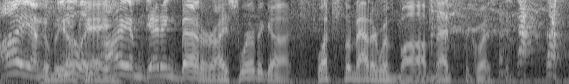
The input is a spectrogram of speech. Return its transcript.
I am healing. okay. I am getting better. I swear to God. What's the matter with Bob? That's the question.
